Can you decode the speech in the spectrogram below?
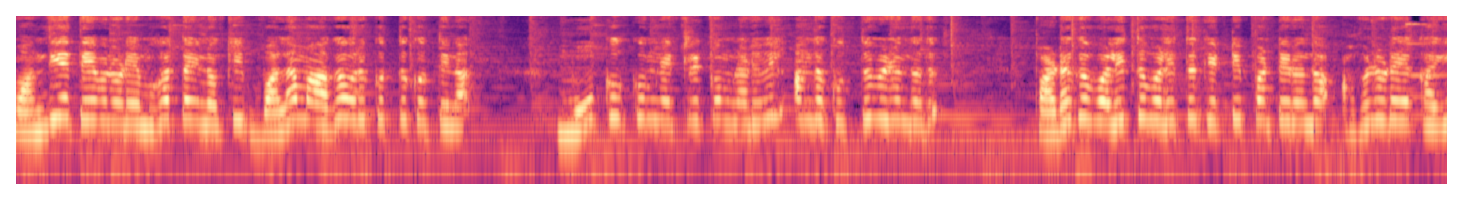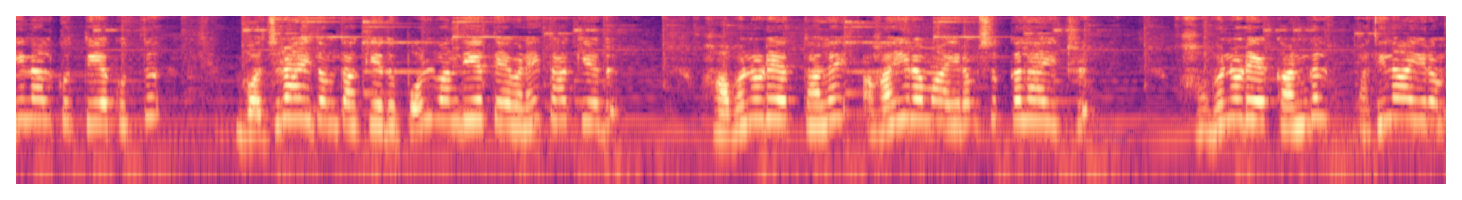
வந்தியத்தேவனுடைய முகத்தை நோக்கி பலமாக ஒரு குத்து குத்தினாள். மூக்குக்கும் நெற்றிக்கும் நடுவில் அந்த குத்து விழுந்தது. படகு வலித்து வலித்து கெட்டிப்பட்டிருந்த அவளுடைய கையினால் குத்திய குத்து வஜ்ராயுதம் தாக்கியது போல் வந்தியத்தேவனை தாக்கியது. அவனுடைய தலை ஆயிரம் ஆயிரம் சுக்கலாயிற்று. அவனுடைய கண்கள் பதினாயிரம்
